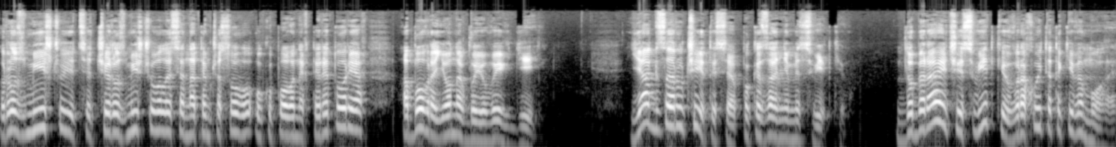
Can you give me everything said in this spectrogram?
розміщуються чи розміщувалися на тимчасово окупованих територіях або в районах бойових дій. Як заручитися показаннями свідків? Добираючи свідків, врахуйте такі вимоги.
